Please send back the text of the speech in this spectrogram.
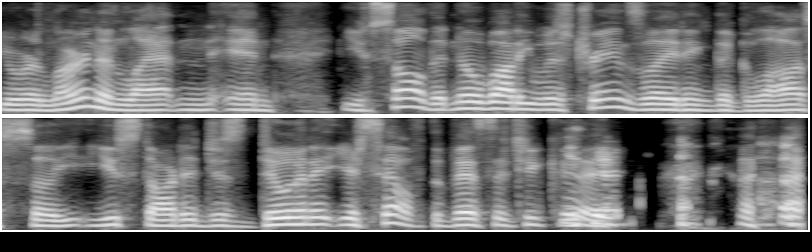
you were learning Latin, and you saw that nobody was translating the gloss, so you started just doing it yourself the best that you could. Yeah.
